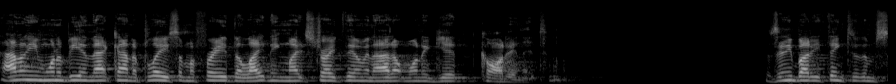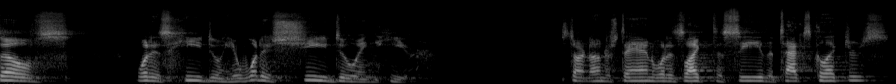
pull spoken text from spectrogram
I don't even want to be in that kind of place? I'm afraid the lightning might strike them and I don't want to get caught in it. Does anybody think to themselves, what is he doing here? What is she doing here? Starting to understand what it's like to see the tax collectors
